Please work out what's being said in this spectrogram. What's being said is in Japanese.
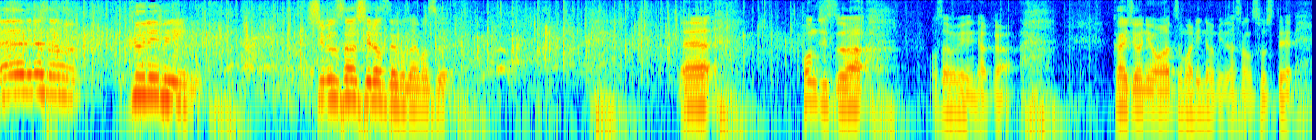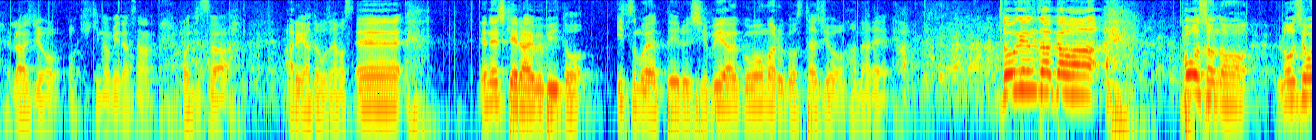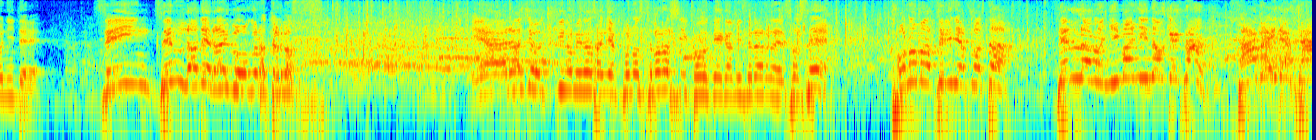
えー、皆さんグリービン渋沢知らずでございます。えー、本日はお寒い中会場にお集まりの皆さんそしてラジオお聞きの皆さん本日はありがとうございます。えー、NHK ライブビートいつもやっている渋谷505スタジオを離れ道玄坂は某所の路上にて全員全裸でライブを行っております。やラジオを聴きの皆さんにはこの素晴らしい光景が見せられない。そしてこの祭りに集まった全裸の2万人のお客さん寒いですか?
